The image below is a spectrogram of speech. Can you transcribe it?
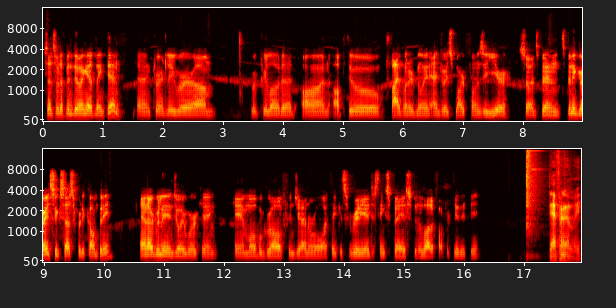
So that's what I've been doing at LinkedIn. And currently, we're um, we're preloaded on up to 500 million Android smartphones a year. So it's been it's been a great success for the company, and I really enjoy working in mobile growth in general. I think it's a really interesting space with a lot of opportunity. Definitely.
